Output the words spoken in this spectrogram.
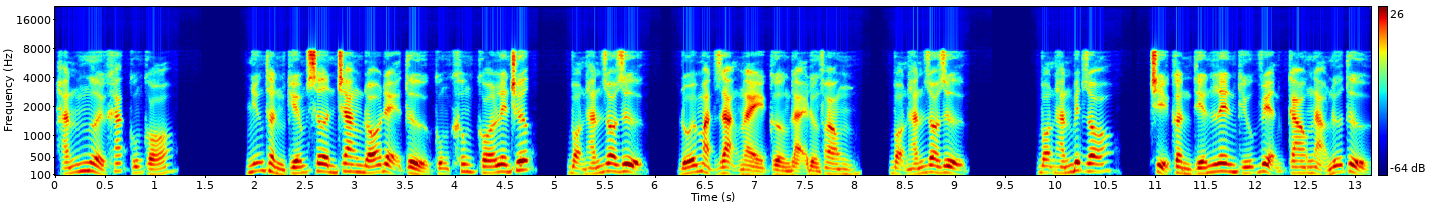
hắn người khác cũng có. Những thần kiếm sơn trang đó đệ tử cũng không có lên trước, bọn hắn do dự, đối mặt dạng này cường đại đường phong, bọn hắn do dự. Bọn hắn biết rõ, chỉ cần tiến lên cứu viện cao ngạo nữ tử,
